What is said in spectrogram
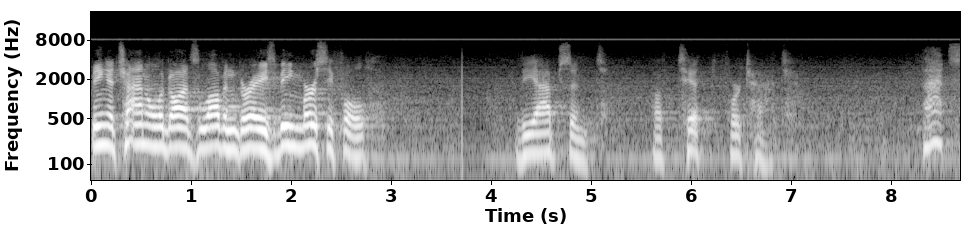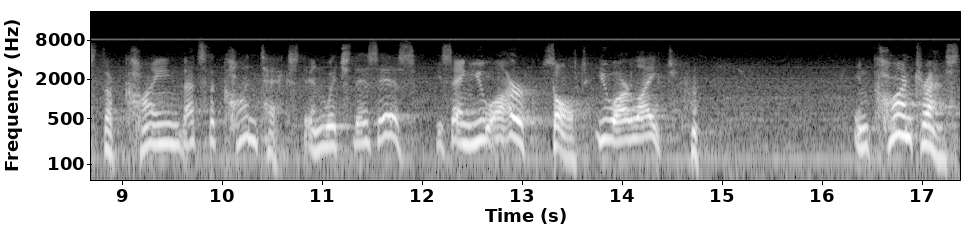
Being a channel of God's love and grace, being merciful, the absent of tit for tat. That's the kind, that's the context in which this is. He's saying you are salt, you are light. in contrast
